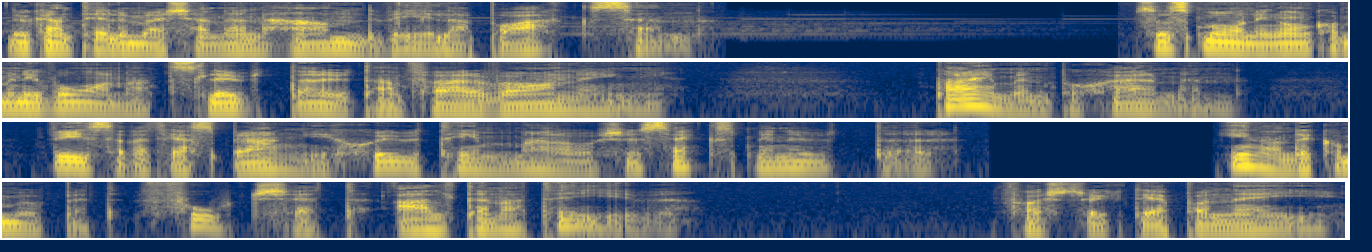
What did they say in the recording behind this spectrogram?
Du kan till och med känna en hand vila på axeln. Så småningom kommer nivån att sluta utan förvarning. Timern på skärmen visade att jag sprang i sju timmar och 26 minuter innan det kom upp ett fortsätt alternativ. Först tryckte jag på nej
